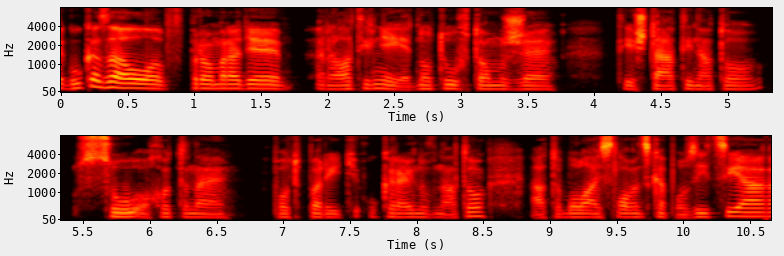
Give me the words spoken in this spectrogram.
Tak ukázal v prvom rade relatívne jednotu v tom, že tie štáty na to sú ochotné podporiť Ukrajinu v NATO a to bola aj slovenská pozícia.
